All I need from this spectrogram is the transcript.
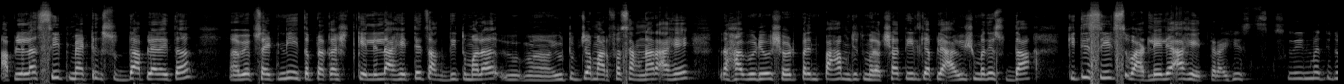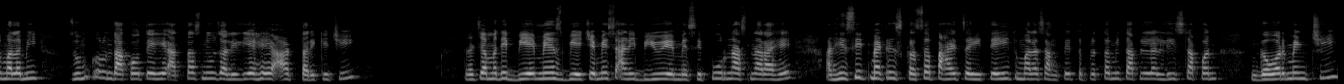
आपल्याला सीट मॅट्रिक्ससुद्धा आपल्याला इथं वेबसाईटनी इथं प्रकाशित केलेलं आहे. तेच अगदी तुम्हाला यूट्यूबच्या मार्फत सांगणार आहे. तर हा व्हिडिओ शेवटपर्यंत पहा म्हणजे तुम्हाला लक्षात येईल की आपल्या आयुष्यामध्ये सुद्धा किती सीट्स वाढलेल्या आहेत? तर ही स्क्रीनवरती तुम्हाला मी झूम करून दाखवते. हे आत्ताच न्यूज आलेली आहे आठ तारखेची. तर त्याच्यामध्ये B M S B H M S आणि बी यू एम एस हे पूर्ण असणार आहे. आणि हे सीट मॅट्रिक्स कसं पाहायचं हे तेही तुम्हाला सांगते. तर प्रथम इथं आपल्याला लिस्ट आपण गव्हर्मेंटची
